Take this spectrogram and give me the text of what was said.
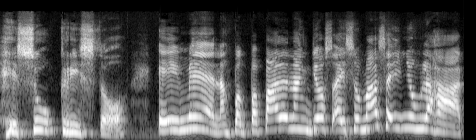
Hesu Kristo. Amen. Ang pagpapala ng Diyos ay sumasa inyong lahat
